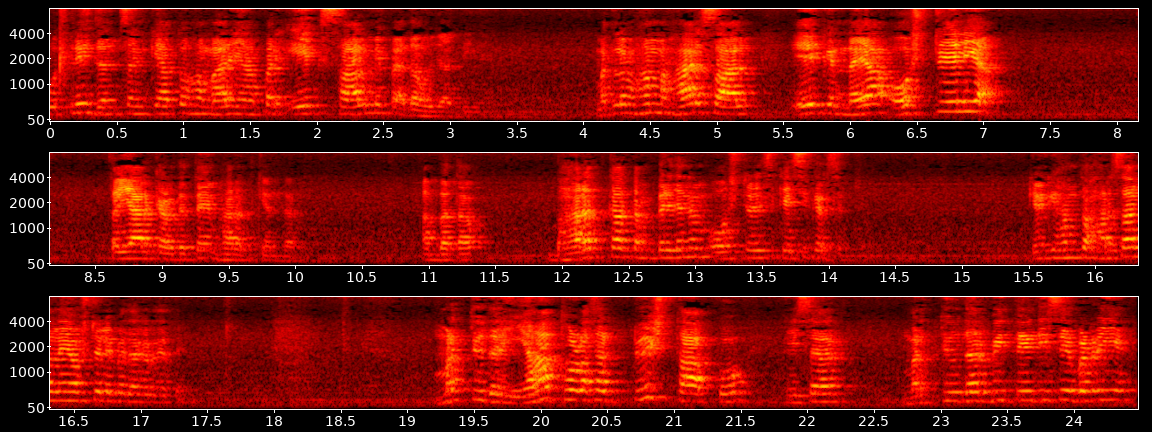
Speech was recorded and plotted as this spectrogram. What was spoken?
उतनी जनसंख्या तो हमारे यहाँ पर एक साल में पैदा हो जाती है। मतलब हम हर साल एक नया ऑस्ट्रेलिया तैयार कर देते हैं भारत के अंदर। अब बताओ। भारत का कंपैरिजन हम ऑस्ट्रेलिया से कैसे कर सकते हैं? क्योंकि हम तो हर साल नए ऑस्ट्रेलिया पैदा कर देते हैं। मृत्यु दर यहाँ थोड़ा सा ट्विस्ट था आपको कि सर मृत्यु दर भी तेज़ी से बढ़ रही है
